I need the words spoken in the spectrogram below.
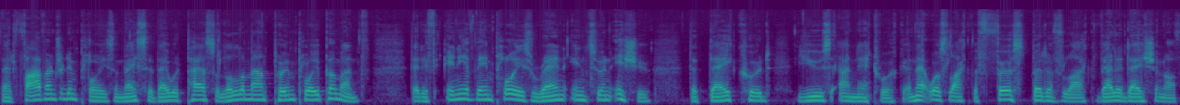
They had 500 employees, and they said they would pay us a little amount per employee per month. That if any of the employees ran into an issue, that they could use our network. And that was like the first bit of like validation of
